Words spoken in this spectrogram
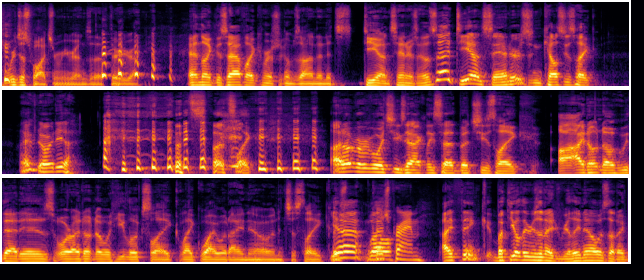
We're just watching reruns of Thirty Rock, and like this Aflac commercial comes on, and it's Deion Sanders. I go, is that Deion Sanders? And Kelsey's like, I have no idea. so it's like I don't remember what she exactly said, but she's like, I don't know who that is, or I don't know what he looks like. Like, why would I know? And it's just like, yeah, well, Prime. I think. But the only reason I really know is that I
